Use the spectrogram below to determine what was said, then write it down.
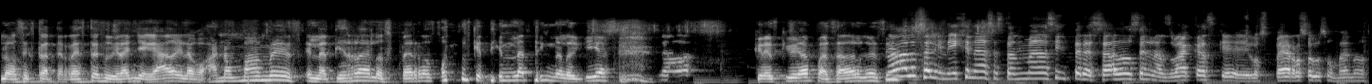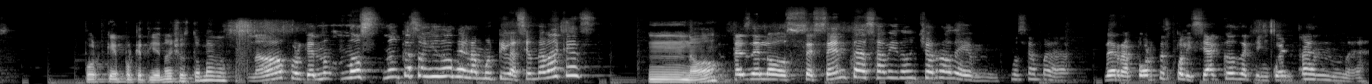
Los extraterrestres hubieran llegado y luego, ah, no mames, en la tierra de los perros son los que tienen la tecnología. No, ¿Crees que hubiera pasado algo así? no, los alienígenas están más interesados en las vacas que los perros o los humanos. ¿Por qué? Porque tienen ocho estómagos. No, porque no, no- nunca has oído de la mutilación de vacas. Mm, no. Desde los 60 ha habido un chorro de, ¿cómo se llama? De reportes policíacos de que encuentran eh,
